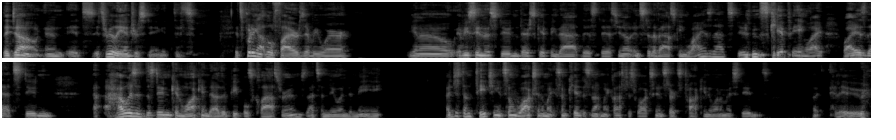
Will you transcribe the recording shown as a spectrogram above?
They don't, and it's it's really interesting. It, it's it's putting out little fires everywhere. You know, have you seen this student? They're skipping that, this, this. You know, instead of asking why is that student skipping? Why why is that student? uh, How is it the student can walk into other people's classrooms? That's a new one to me. I just I'm teaching and someone walks into my some kid that's not in my class just walks in and starts talking to one of my students. Like, hello.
